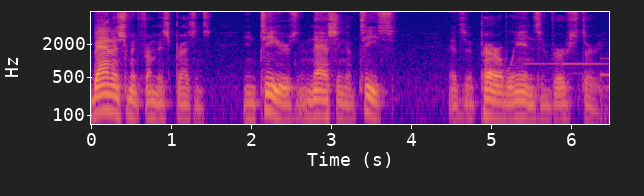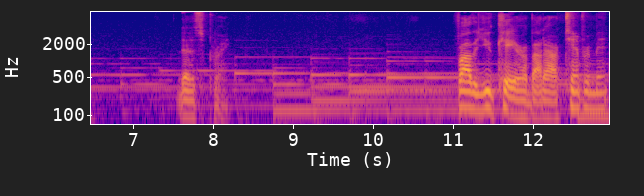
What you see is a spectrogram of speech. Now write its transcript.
banishment from his presence, and tears and gnashing of teeth, as the parable ends in verse 30. Let us pray. Father, you care about our temperament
